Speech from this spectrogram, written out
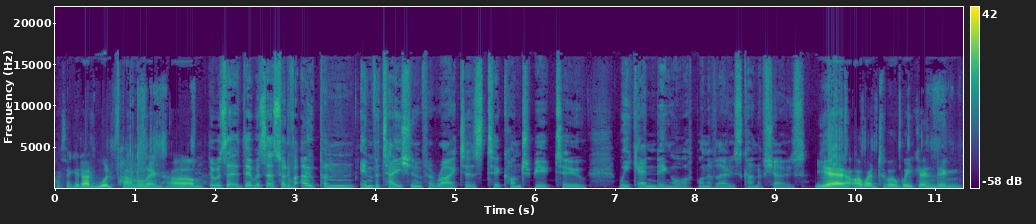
I think it had wood panelling. Um, There was a there was a sort of open invitation for writers to contribute to Weekending or one of those kind of shows. yeah, I went to a weekending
